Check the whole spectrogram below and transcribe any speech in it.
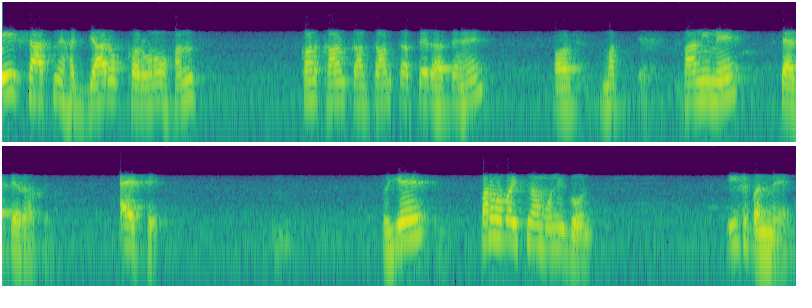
एक साथ में हज़ारों करोड़ों हंस कण कण कण कण करते रहते हैं और मत पानी में तैरते रहते हैं। ऐसे। तो ये परम वैष्णव मुनि गुण इस वन में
